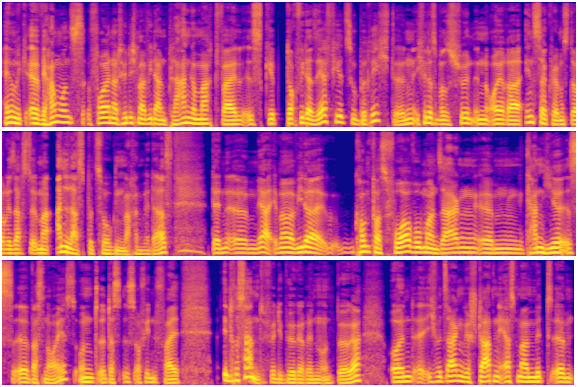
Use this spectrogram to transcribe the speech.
Henrik, äh, wir haben uns vorher natürlich mal wieder einen Plan gemacht, weil es gibt doch wieder sehr viel zu berichten. Ich finde das immer so schön, in eurer Instagram-Story sagst du immer, anlassbezogen machen wir das. Denn ähm, ja, immer mal wieder kommt was vor, wo man sagen ähm, kann, hier ist äh, was Neues und äh, das ist auf jeden Fall interessant für die Bürgerinnen und Bürger. Und äh, ich würde sagen, wir starten erstmal mit ähm,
